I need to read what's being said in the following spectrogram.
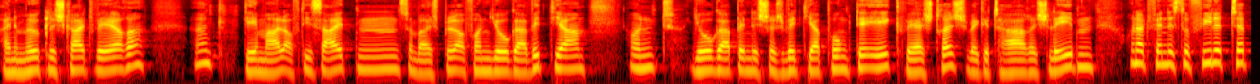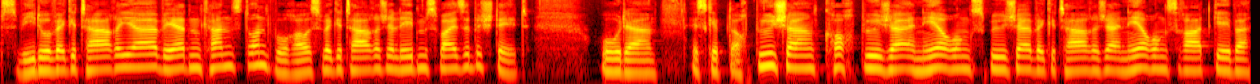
Eine Möglichkeit wäre, Geh mal auf die Seiten, zum Beispiel auch von Yoga Vidya und yoga-vidya.de vegetarisch leben und dort findest du viele Tipps, wie du Vegetarier werden kannst und woraus vegetarische Lebensweise besteht. Oder es gibt auch Bücher, Kochbücher, Ernährungsbücher, vegetarische Ernährungsratgeber.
